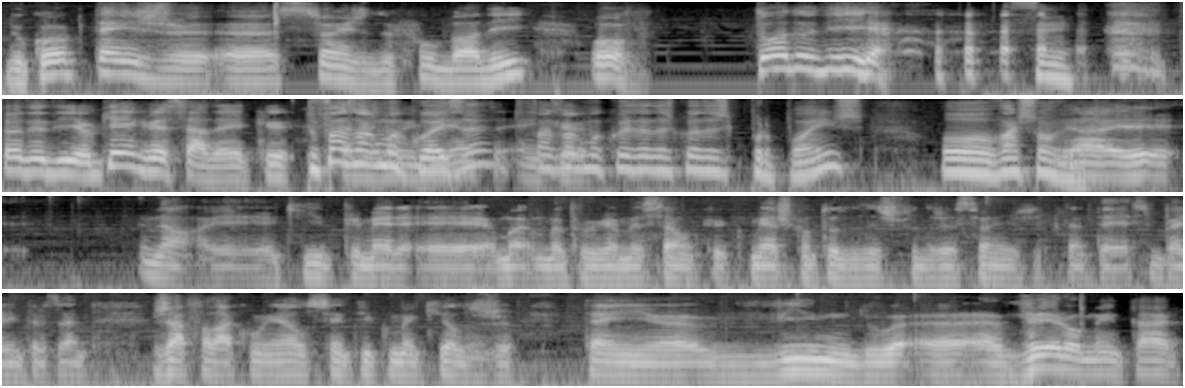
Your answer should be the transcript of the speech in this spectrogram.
do corpo, tens uh, sessões de full body, houve todo dia. Sim. todo dia. O que é engraçado é que. Tu fazes alguma coisa? Tu fazes que... alguma coisa das coisas que propões? Ou vais só ver? Não, é... Não, é, aqui primeiro é uma, uma, programação que mexe com todas as federações e portanto é super interessante já falar com eles, sentir como é que eles têm uh, vindo a, a ver aumentar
